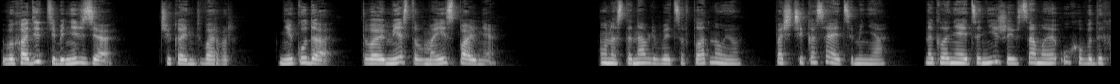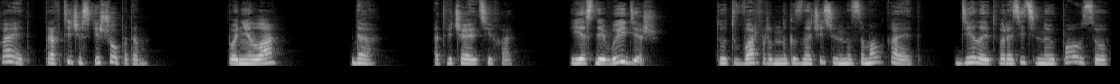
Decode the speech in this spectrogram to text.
«Выходить тебе нельзя», — чеканит варвар. «Никуда. Твое место в моей спальне». Он останавливается вплотную, почти касается меня, наклоняется ниже и в самое ухо выдыхает, практически шепотом. «Поняла?» «Да», — отвечаю тихо. «Если выйдешь...» Тут варвар многозначительно замолкает, делает выразительную паузу,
